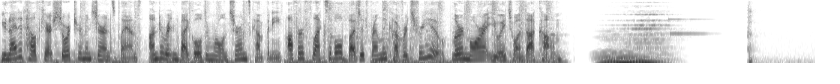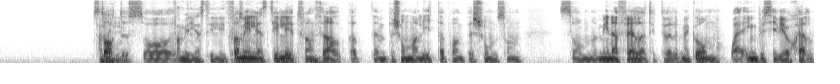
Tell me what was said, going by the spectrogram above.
United Healthcare short term insurance plans, underwritten by Golden Rule Insurance Company, offer flexible, budget friendly coverage for you. Learn more at uh1.com. status och Familjens tillit. också. familjens tillit mm. framför allt. Att en person man litar på, en person som, som mina föräldrar tyckte väldigt mycket om, och inklusive jag själv.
